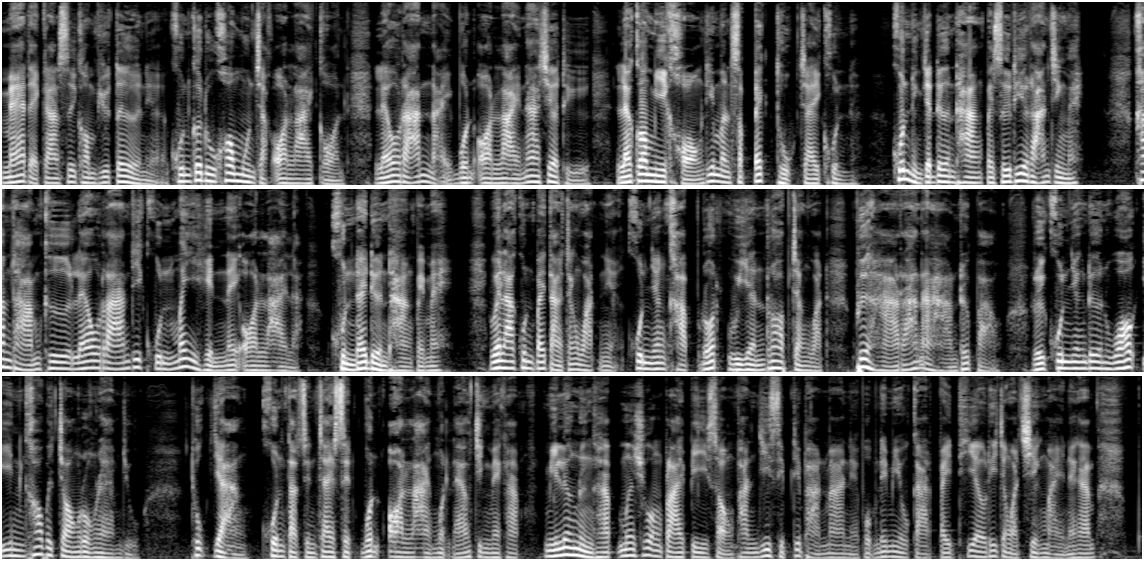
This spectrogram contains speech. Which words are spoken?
แม้แต่การซื้อคอมพิวเตอร์เนี่ย คุณก็ดูข้อมูลจากออนไลน์ก่อน แล้วร้านไหนบนออนไลน์น่าเชื่อถือ แล้วก็มีของที่มันสเปคถูกใจคุณ คุณถึงจะเดินทางไปซื้อที่ร้านจริงไหมคำถามคือแล้วร้านที่คุณไม่เห็นในออนไลน์ล่ะ คุณได้เดินทางไปไหมเวลาคุณไปต่างจังหวัดเนี่ย คุณยังขับรถเวียนรอบจังหวัด เพื่อหาร้านอาหารหรือเปล่า หรือคุณยังเดิน walk in เข้าไปจองโรงแรมอยู่ ทุกอย่างคุณตัดสินใจเสร็จบนออนไลน์หมดแล้วจริงไหมครับ มีเรื่องหนึ่งครับ เมื่อช่วงปลายปี 2020 ที่ผ่านมาเนี่ยผมได้มีโอกาสไปเที่ยวที่จังหวัดเชียงใหม่นะครับ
